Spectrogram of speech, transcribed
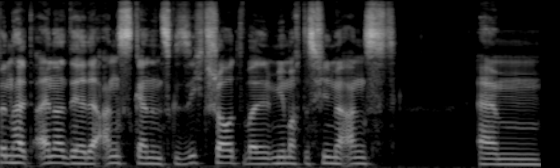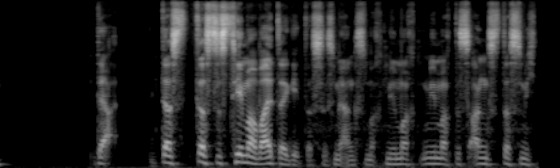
bin halt einer, der der Angst gerne ins Gesicht schaut, weil mir macht es viel mehr Angst, ähm, der, dass, dass das Thema weitergeht, dass es mir Angst macht. Mir macht, mir macht das Angst, dass mich,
